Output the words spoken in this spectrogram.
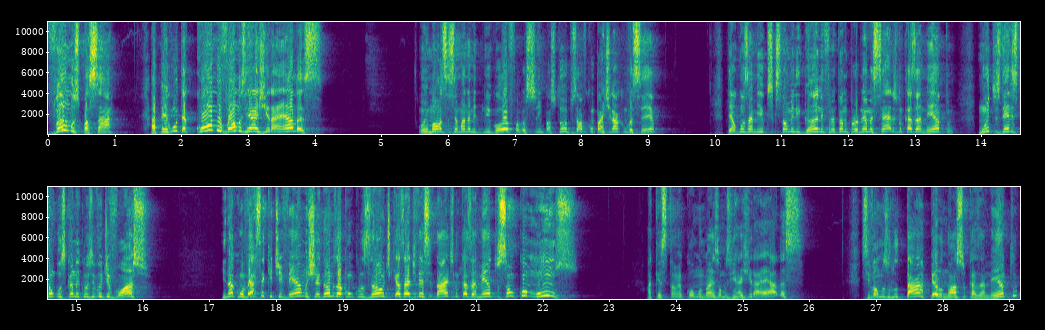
vamos passar. A pergunta é como vamos reagir a elas. Um irmão essa semana me ligou e falou assim: Pastor, precisava compartilhar com você. Tem alguns amigos que estão me ligando, enfrentando problemas sérios no casamento. Muitos deles estão buscando, inclusive, o divórcio. E na conversa que tivemos, chegamos à conclusão de que as adversidades no casamento são comuns. A questão é como nós vamos reagir a elas. Se vamos lutar pelo nosso casamento,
